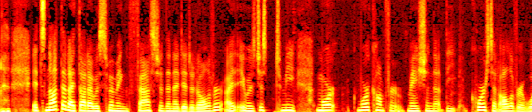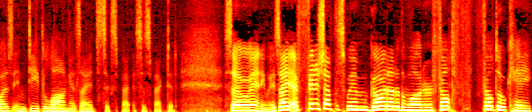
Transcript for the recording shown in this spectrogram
it's not that I thought I was swimming faster than I did at Oliver. I, it was just to me more more confirmation that the course at Oliver was indeed long as I had suspe- suspected. So, anyways, I, I finished off the swim, got out of the water, felt felt okay.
